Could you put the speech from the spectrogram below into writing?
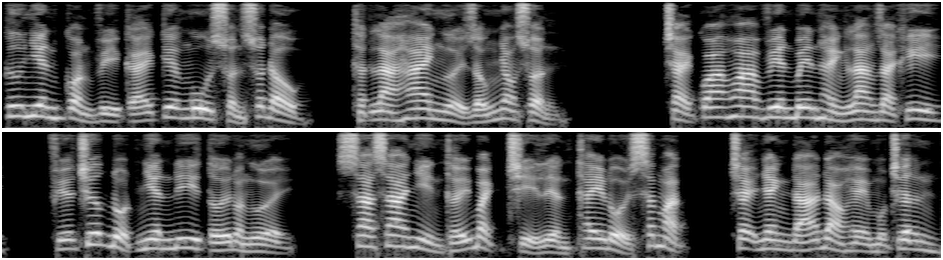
cư nhiên còn vì cái kia ngu xuẩn xuất đầu, thật là hai người giống nhau xuẩn. Trải qua hoa viên bên hành lang dài khi, phía trước đột nhiên đi tới đoàn người, xa xa nhìn thấy bạch chỉ liền thay đổi sắc mặt, chạy nhanh đá đào hề một chân,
